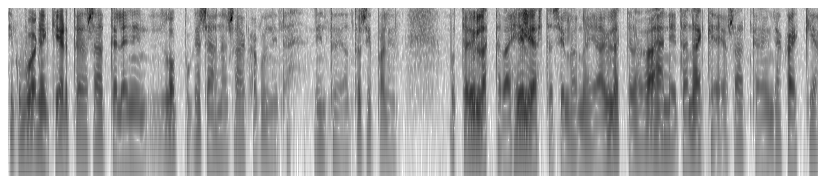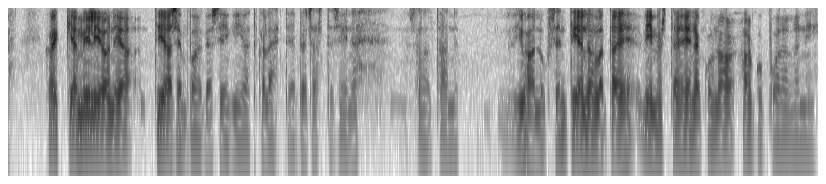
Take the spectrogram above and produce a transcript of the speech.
Niin kuin vuoden kierto, jos ajattelee, niin loppukesähän on se aika, kun niitä lintuja on tosi paljon. Mutta yllättävän hiljasta silloin ja yllättävän vähän niitä näkee, jos ajattelee niitä kaikkia kaikkia miljoonia tiasenpoikasiakin, jotka lähtee pesästä siinä, sanotaan nyt juhannuksen tienolla tai viimeistään heinäkuun al- alkupuolella, niin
